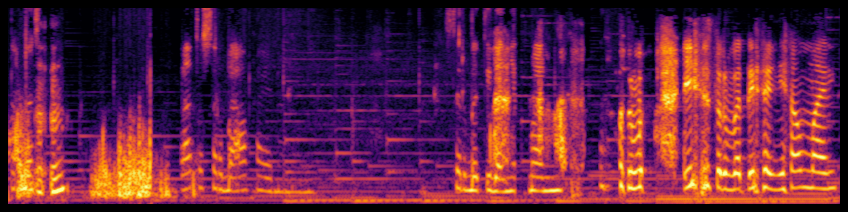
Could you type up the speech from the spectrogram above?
serba Mm-mm. salah atau serba apa ya namanya? Serba tidak nyaman. Iya serba tidak nyaman.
